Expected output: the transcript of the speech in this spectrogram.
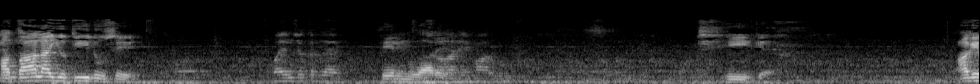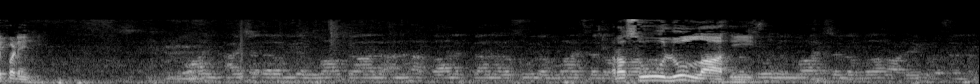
اطالا یوتیلو سے۔ فیل مظاہرے ٹھیک ہے۔ آگے پڑھیں۔ گے وعن عائشة رضي الله تعالى عنها قالت كان رسول الله صلى الله رسول اللہ رسول الله صلى الله عليه وسلم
